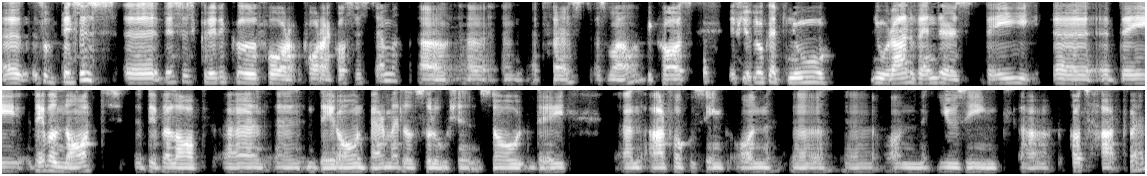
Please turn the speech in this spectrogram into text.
Uh, so this is uh, this is critical for for ecosystem uh, uh at first as well because if you look at new new RAN vendors, they uh, they they will not develop uh, their own bare metal solution. So they and are focusing on on using COTS hardware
